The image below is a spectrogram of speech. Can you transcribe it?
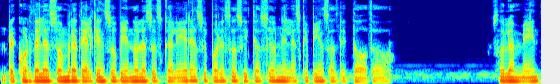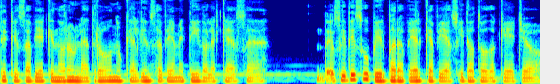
Recordé la sombra de alguien subiendo las escaleras y por esa situación en las que piensas de todo. Solamente que sabía que no era un ladrón o que alguien se había metido a la casa. Decidí subir para ver qué había sido todo aquello.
